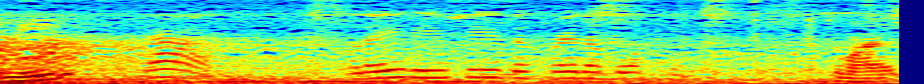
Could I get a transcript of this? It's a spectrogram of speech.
for me? Yeah. Lady, she's afraid of walking. So why?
